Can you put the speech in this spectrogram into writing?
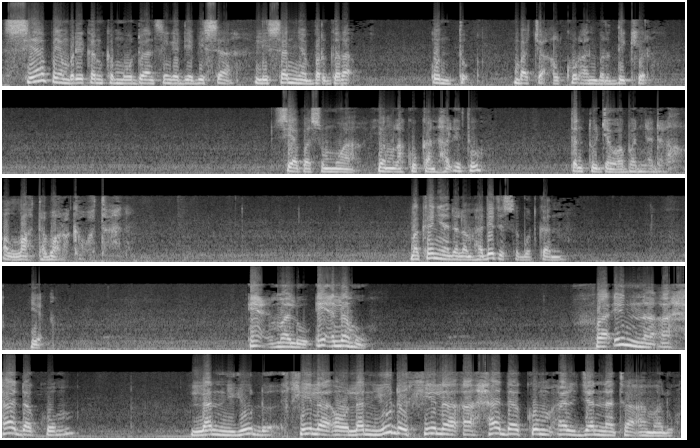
Siapa yang berikan kemudahan sehingga dia bisa lisannya bergerak untuk baca Al-Quran berzikir. Siapa semua yang melakukan hal itu tentu jawabannya adalah Allah Tabaraka wa Ta'ala. Makanya dalam hadis disebutkan ya i'malu i'lamu fa inna ahadakum lan yudkhila atau lan yudkhila ahadakum aljannata amalu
